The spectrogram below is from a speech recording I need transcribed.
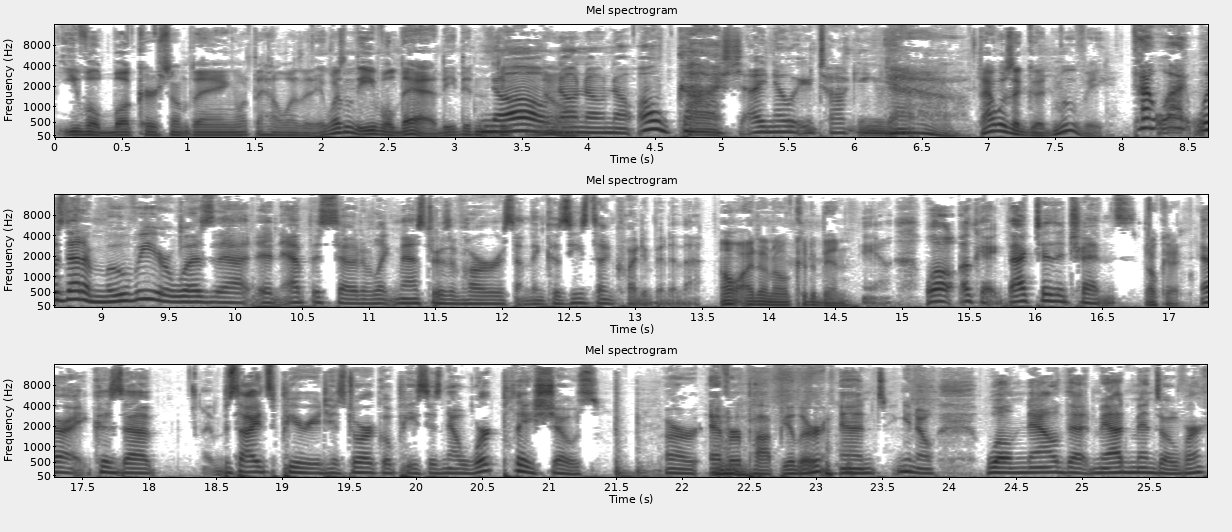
evil book or something. What the hell was it? It wasn't the Evil Dead. He didn't. no, do- no, no, no. Oh gosh, I know what you're talking about. Yeah, that was a good movie. That was that a movie or was that an episode of like Masters of Horror or something? Because he's done quite a bit of that. Oh, I don't know. Could have been. Yeah. Well, okay, back to the trends. Okay. All right, because uh, besides period historical pieces, now workplace shows are ever Mm. popular, and you know, well, now that Mad Men's over,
